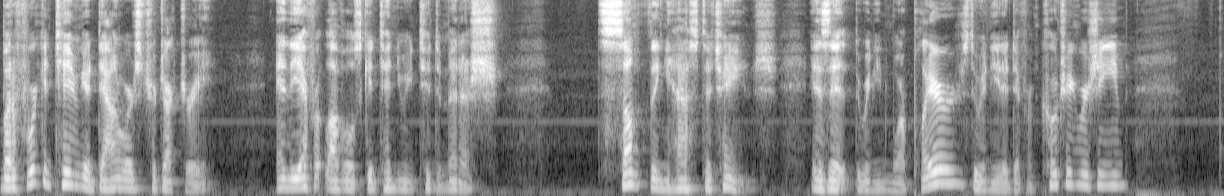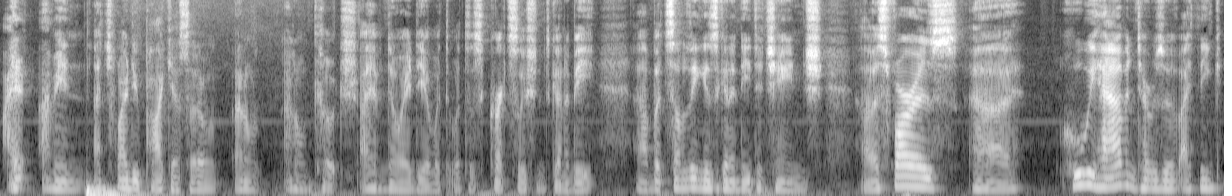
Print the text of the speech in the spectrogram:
But if we're continuing a downwards trajectory and the effort level is continuing to diminish, something has to change. Is it do we need more players? Do we need a different coaching regime? I I mean that's why I do podcasts. I don't I don't I don't coach. I have no idea what the, what the correct solution is going to be, uh, but something is going to need to change. Uh, as far as uh, who we have in terms of I think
